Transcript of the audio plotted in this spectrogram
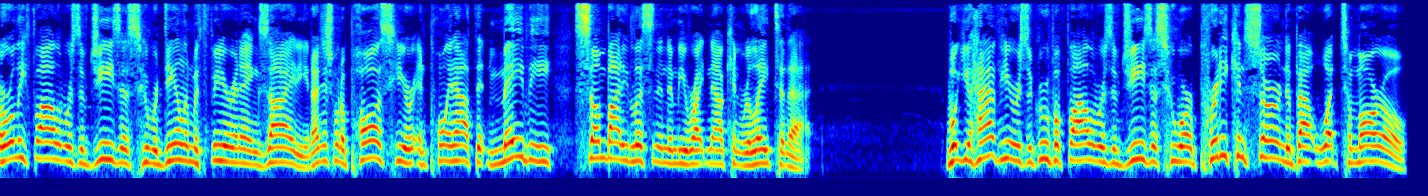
early followers of Jesus who were dealing with fear and anxiety. And I just want to pause here and point out that maybe somebody listening to me right now can relate to that. What you have here is a group of followers of Jesus who are pretty concerned about what tomorrow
